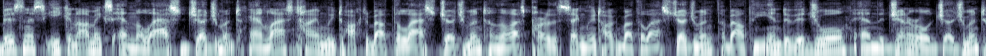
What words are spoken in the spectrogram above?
Business, Economics, and the Last Judgment. And last time we talked about the Last Judgment. On the last part of the segment, we talked about the Last Judgment, about the individual and the general judgment.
